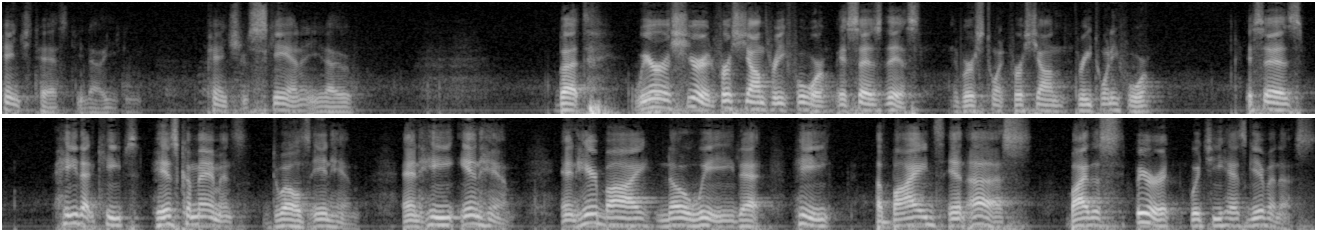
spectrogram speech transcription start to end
pinch test, you know. You can pinch your skin, and you know, but we're assured, 1 John 3 4, it says this, in verse 20, 1 John 3 24, it says, He that keeps his commandments dwells in him, and he in him. And hereby know we that he abides in us by the Spirit which he has given us.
